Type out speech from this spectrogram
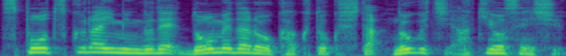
スポーツクライミングで銅メダルを獲得した野口昭夫選手。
